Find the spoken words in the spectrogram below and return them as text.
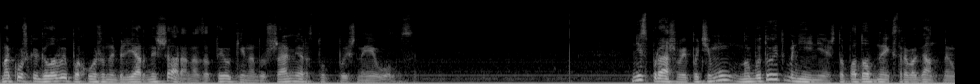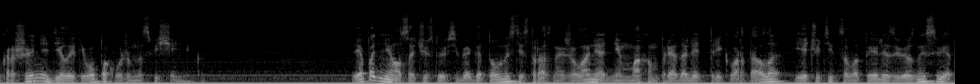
«Макушка головы похожа на бильярдный шар, а на затылке и над ушами растут пышные волосы». Не спрашивай почему, но бытует мнение, что подобное экстравагантное украшение делает его похожим на священника. Я поднялся, чувствуя в себе готовность и страстное желание одним махом преодолеть три квартала и очутиться в отеле «Звездный свет»,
